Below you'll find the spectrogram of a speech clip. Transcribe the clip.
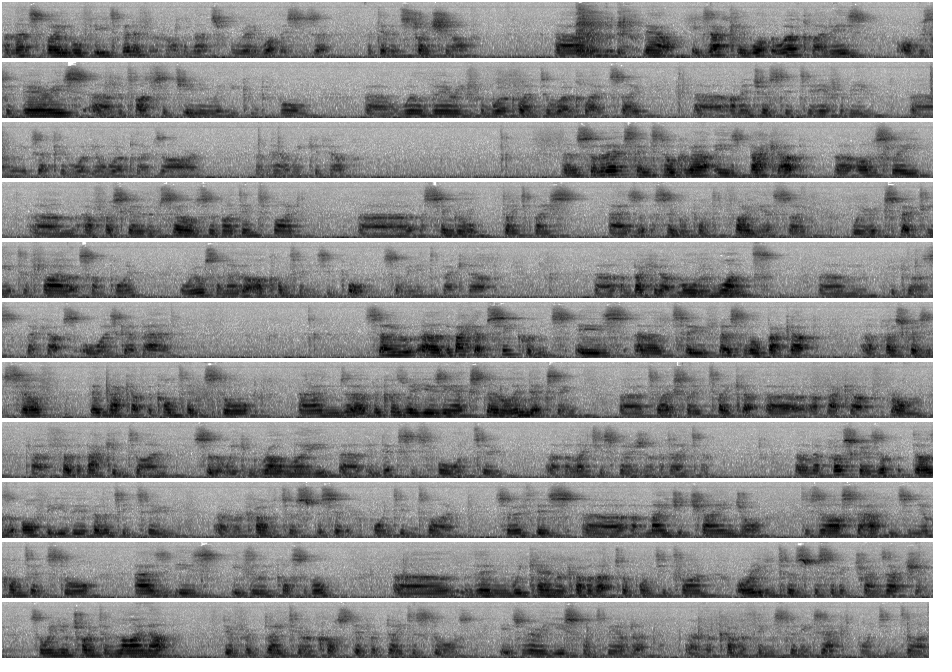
And that's available for you to benefit from, and that's really what this is a, a demonstration of. Um, now, exactly what the workload is obviously varies. Uh, the types of tuning that you can perform uh, will vary from workload to workload. So uh, I'm interested to hear from you uh, exactly what your workloads are and, and how we could help. Uh, so the next thing to talk about is backup. Uh, obviously, um, Alfresco themselves have identified uh, a single database as a single point of failure, so we're expecting it to fail at some point. We also know that our content is important, so we need to back it up. Uh, and back it up more than once, um, because backups always go bad. So uh, the backup sequence is uh, to first of all back up uh, Postgres itself, then back up the content store, and uh, because we're using external indexing, uh, to actually take a, uh, a backup from further back in time so that we can roll the indexes forward to the latest version of the data. now Postgres does offer you the ability to recover to a specific point in time. So if there's uh, a major change or disaster happens in your content store as is easily possible, uh, then we can recover that to a point in time or even to a specific transaction. So when you're trying to line up different data across different data stores, it's very useful to be able to uh, recover things to an exact point in time.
